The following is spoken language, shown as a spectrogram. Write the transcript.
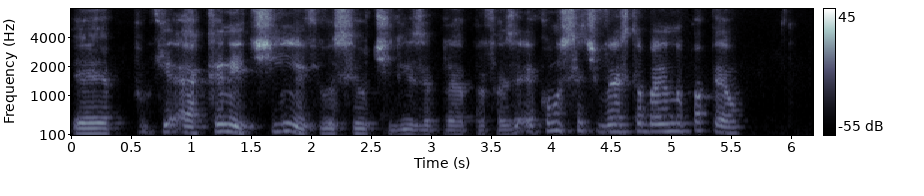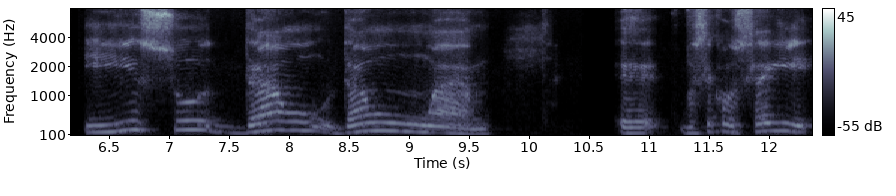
É, porque a canetinha que você utiliza para fazer é como se você estivesse trabalhando no papel. E isso dá, um, dá uma. É, você consegue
